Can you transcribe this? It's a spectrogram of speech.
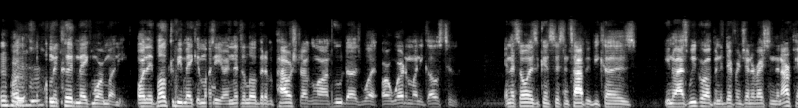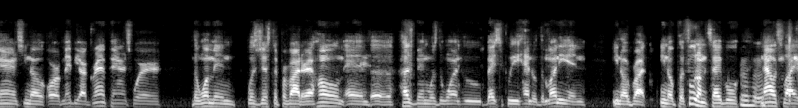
Mhm. or the woman could make more money or they both could be making money and there's a little bit of a power struggle on who does what or where the money goes to and it's always a consistent topic because you know as we grow up in a different generation than our parents you know or maybe our grandparents where the woman was just the provider at home and the husband was the one who basically handled the money and you know brought you know put food on the table Mhm. now it's like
